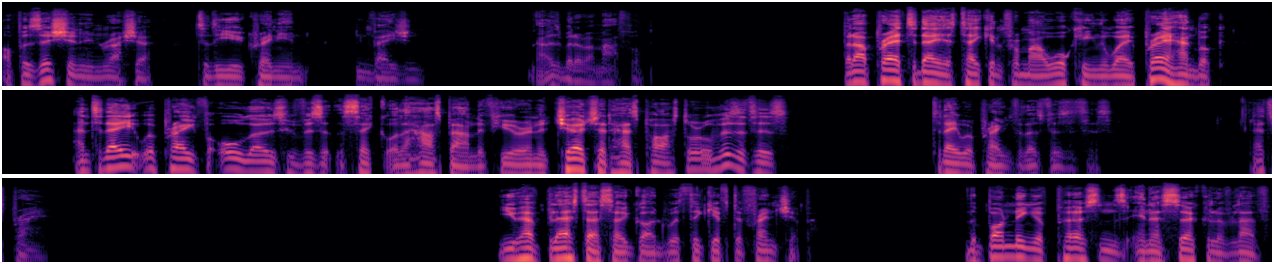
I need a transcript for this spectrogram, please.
opposition in Russia to the Ukrainian invasion. That was a bit of a mouthful. But our prayer today is taken from our Walking the Way prayer handbook. And today we're praying for all those who visit the sick or the housebound. If you're in a church that has pastoral visitors, today we're praying for those visitors. Let's pray. You have blessed us, O God, with the gift of friendship, the bonding of persons in a circle of love.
